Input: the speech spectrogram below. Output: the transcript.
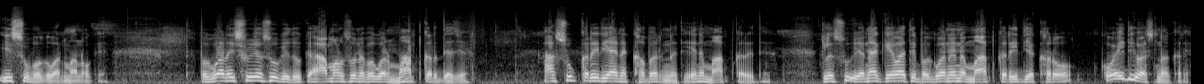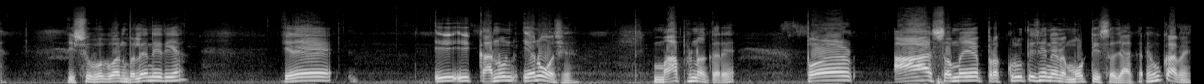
ઈસુ ભગવાન માનો કે. ભગવાન ઈસુએ શું કીધું કે આ માણસોને ભગવાન માફ કરી દે છે આ શું કરી રહ્યા એને ખબર નથી, એને માફ કરી દે. એટલે શું એના કહેવાથી ભગવાન એને માફ કરી દે ખરો? કોઈ દિવસ ન કરે. ઈસુ ભગવાન ભલે નહીં રહ્યા. એને એ એ કાનૂન એનો છે. માફ ન કરે. પણ આ સમયે પ્રકૃતિ છે ને એને મોટી સજા કરે. શું કામે?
